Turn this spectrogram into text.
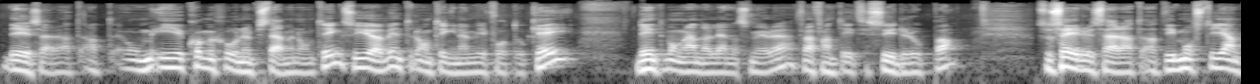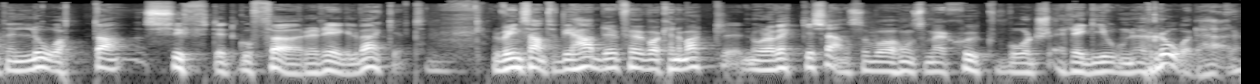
Det är ju så här att, att om EU-kommissionen bestämmer någonting så gör vi inte någonting innan vi fått okej. Okay. Det är inte många andra länder som gör det, framförallt inte i Sydeuropa. Så säger du så här att, att vi måste egentligen låta syftet gå före regelverket. Mm. Det var intressant, för vi hade för vad kan det varit, några veckor sedan så var hon som är sjukvårdsregionråd här.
